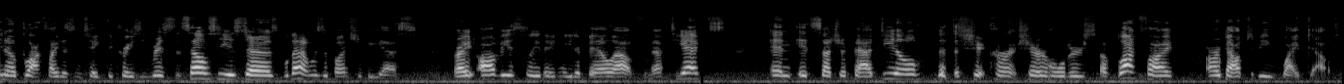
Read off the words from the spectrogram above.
you know, BlockFi doesn't take the crazy risks that Celsius does. Well, that was a bunch of BS, right? Obviously, they need a bailout from FTX, and it's such a bad deal that the current shareholders of BlockFi are about to be wiped out.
